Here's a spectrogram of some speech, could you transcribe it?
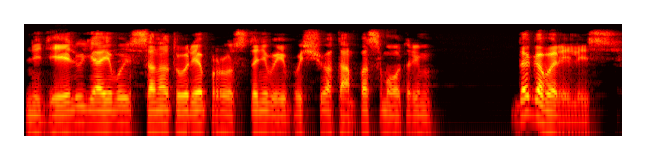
неделю я его из санатория просто не выпущу, а там посмотрим. Договорились.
